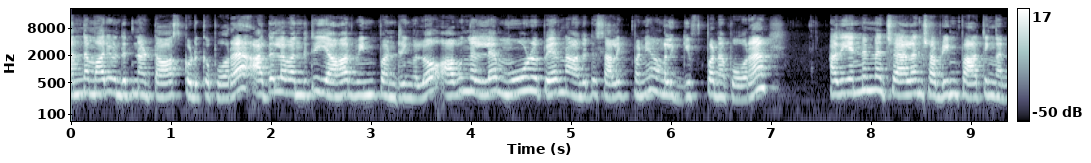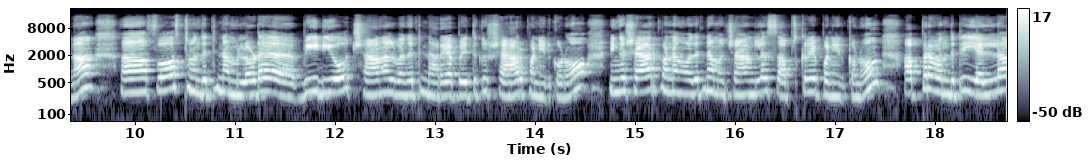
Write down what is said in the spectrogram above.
அந்த மாதிரி வந்துட்டு நான் டாஸ்க் கொடுக்க போகிறேன் அதில் வந்துட்டு யார் வின் பண்ணுறீங்களோ அவங்களில் மூணு பேர் நான் வந்துட்டு செலக்ட் பண்ணி அவங்களுக்கு கிஃப்ட் பண்ண போகிறேன் அது என்னென்ன சேலஞ்ச் அப்படின்னு பார்த்தீங்கன்னா ஃபர்ஸ்ட் வந்துட்டு நம்மளோட வீடியோ சேனல் வந்துட்டு நிறையா பேர்த்துக்கு ஷேர் பண்ணியிருக்கணும் நீங்கள் ஷேர் பண்ணவங்க வந்துட்டு நம்ம சேனலை சப்ஸ்கிரைப் பண்ணியிருக்கணும் அப்புறம் வந்துட்டு எல்லா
